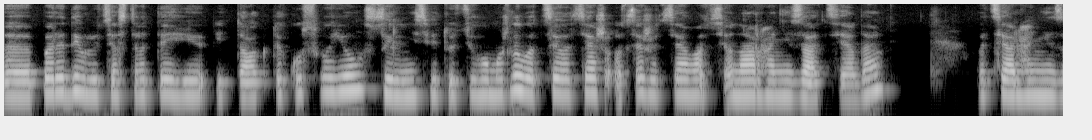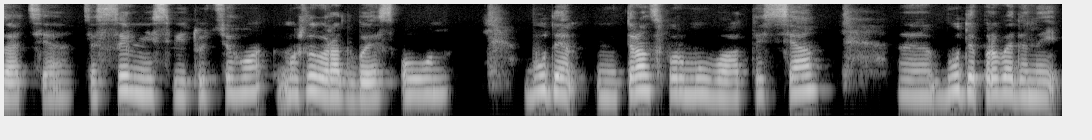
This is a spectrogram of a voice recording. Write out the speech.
Е, Передивлються стратегію і тактику свою, сильні світу цього. Можливо, це оця ж, оце ж оця, вона організація, да? оця організація, це сильні світу цього, можливо, Радбез ООН, буде трансформуватися, е, буде проведений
